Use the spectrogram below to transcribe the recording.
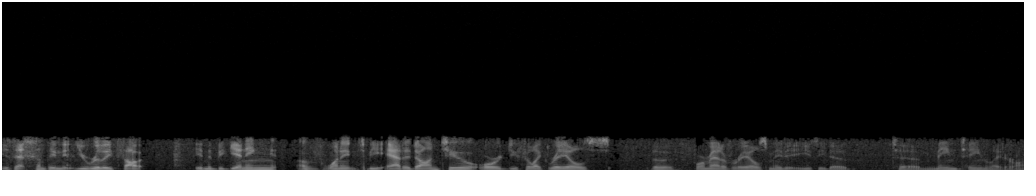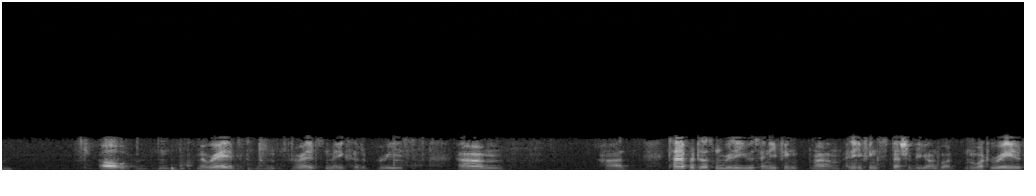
is that something that you really thought in the beginning of wanting to be added onto, or do you feel like Rails, the format of Rails, made it easy to to maintain later on? Oh, Rails, Rails makes it a breeze. Um, uh, Typo doesn't really use anything um, anything special beyond what what Rails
